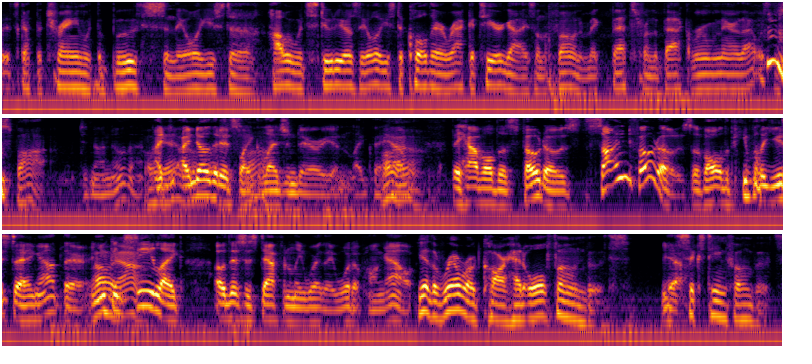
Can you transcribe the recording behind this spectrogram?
it's got the train with the booths, and they all used to Hollywood studios. They all used to call their racketeer guys on the phone and make bets from the back room there. That was Hmm. the spot. Did not know that. Oh, I, yeah, I know that that's it's like fun. legendary and like they Oh, have yeah. they have all those photos, signed photos of all the people that used to hang out there, and oh, you Oh, can yeah. see like, oh, this is definitely where they would have hung out. Yeah, the railroad car had all phone booths. Yeah. 16 phone booths.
